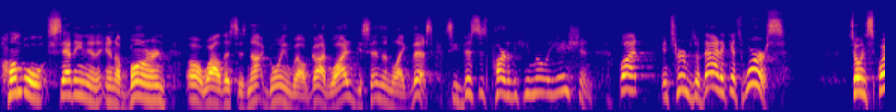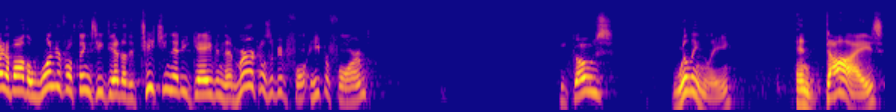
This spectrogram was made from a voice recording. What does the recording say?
humble setting in a, in a barn. Oh, wow, this is not going well. God, why did you send them like this? See, this is part of the humiliation. But in terms of that, it gets worse. So, in spite of all the wonderful things he did, of the teaching that he gave, and the miracles that he performed, he goes willingly and dies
